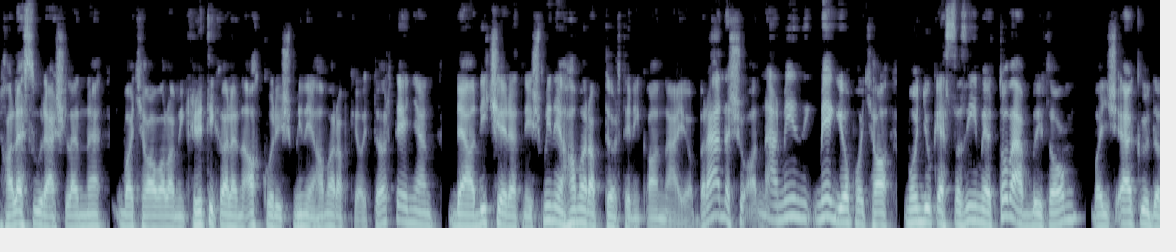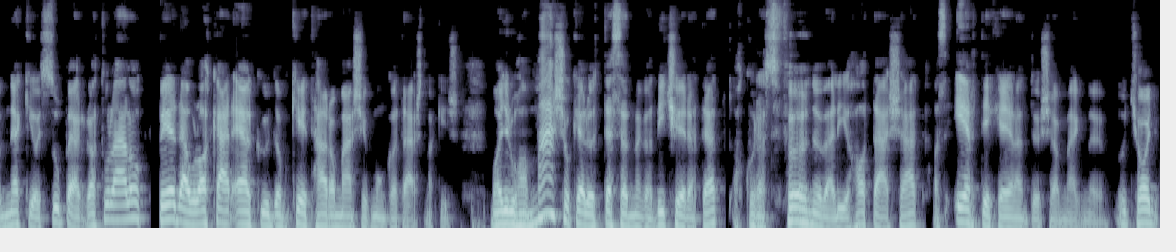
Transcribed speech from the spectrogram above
ha leszúrás lenne, vagy ha valami kritika lenne, akkor is minél hamarabb kell, hogy történjen, de a dicséretnél is minél hamarabb történik, annál jobb. Ráadásul annál még, még jobb, hogyha mondjuk ezt az e-mailt továbbítom, vagyis elküldöm küldöm neki, hogy szuper, gratulálok, például akár elküldöm két-három másik munkatársnak is. Magyarul, ha mások előtt teszed meg a dicséretet, akkor az fölnöveli hatását, az értéke jelentősen megnő. Úgyhogy,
